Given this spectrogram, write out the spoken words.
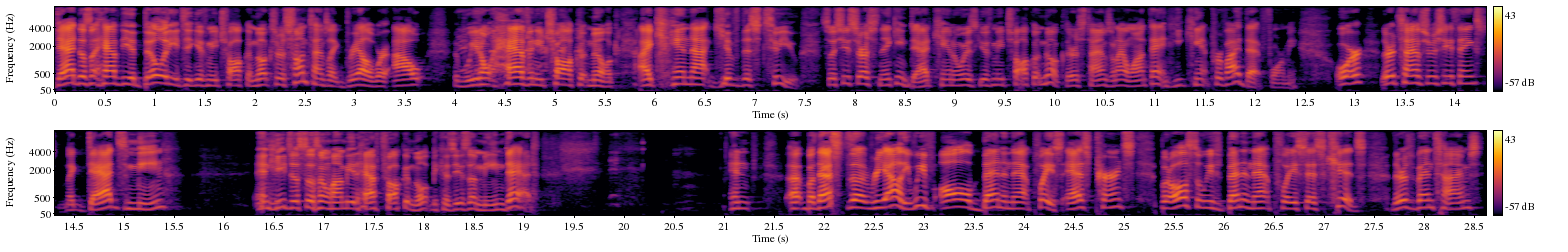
Dad doesn't have the ability to give me chocolate milk. So sometimes, like, Brielle, we're out. We don't have any chocolate milk. I cannot give this to you. So she starts thinking, Dad can't always give me chocolate milk. There's times when I want that, and he can't provide that for me. Or there are times where she thinks, like, Dad's mean and he just doesn't want me to have chocolate milk because he's a mean dad. And Uh, but that's the reality. We've all been in that place as parents, but also we've been in that place as kids. There's been times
